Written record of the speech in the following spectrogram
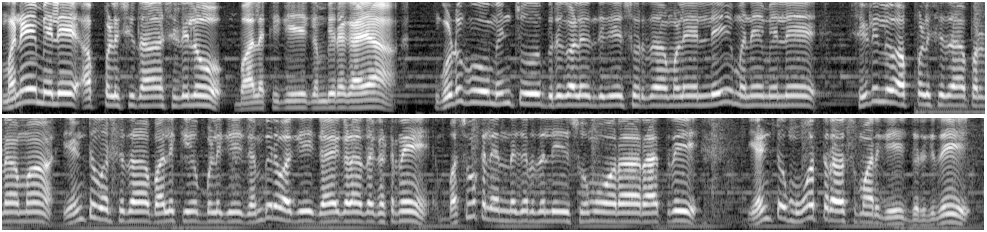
ಮನೆ ಮೇಲೆ ಅಪ್ಪಳಿಸಿದ ಸಿಡಿಲು, ಬಾಲಕಿಗೆ ಗಂಭೀರ ಗಾಯ. ಗುಡುಗು ಮಿಂಚು ಬಿರುಗಾಳಿಯೊಂದಿಗೆ ಸುರಿದ ಮಳೆಯಲ್ಲಿ ಮನೆ ಮೇಲೆ ಸಿಡಿಲು ಅಪ್ಪಳಿಸಿದ ಪರಿಣಾಮ. ಎಂಟು ವರ್ಷದ ಬಾಲಕಿಯೊಬ್ಬಳಿಗೆ ಗಂಭೀರವಾಗಿ ಗಾಯಗಳಾದ ಘಟನೆ. ಬಸವಕಲ್ಯಾಣ ನಗರದಲ್ಲಿ ಸೋಮವಾರ ರಾತ್ರಿ ಎಂಟು ಮೂವತ್ತರ ಸುಮಾರಿಗೆ ಜರುಗಿದೆ.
